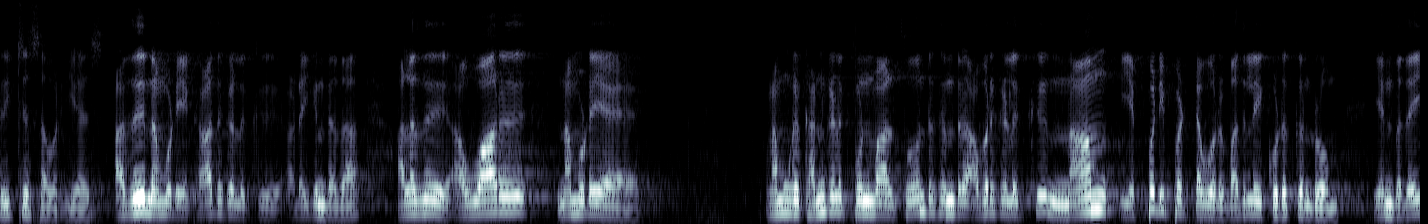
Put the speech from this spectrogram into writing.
reaches our ears அது நம்முடைய காதுகளுக்கு அடைகின்றதா? அல்லது அவ்வாறு நம்முடைய நம் கண்களுக்கு முன்பால் தோன்றுகின்ற அவர்களுக்கு நாம் எப்படிப்பட்ட ஒரு பதிலை கொடுக்கின்றோம் என்பதை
